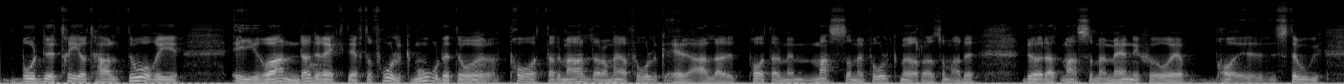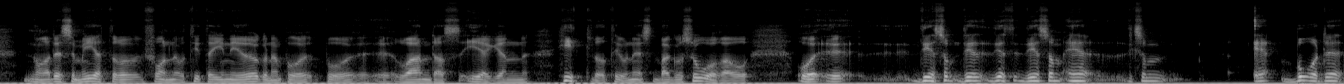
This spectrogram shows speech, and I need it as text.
bodde tre och ett halvt år i i Rwanda direkt efter folkmordet och mm. pratade med alla de här folk, eh, alla pratade med massor med folkmördare som hade dödat massor med människor. Och jag eh, stod några decimeter från att titta in i ögonen på, på eh, Rwandas egen Hitler, Theonest Bagosora. Och, och det, som, det, det, det som är liksom är både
